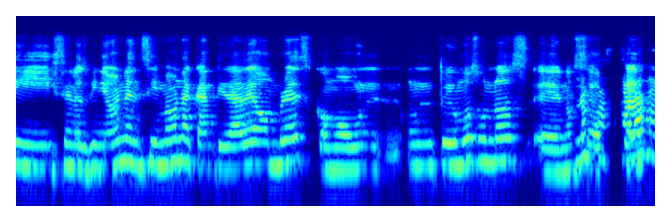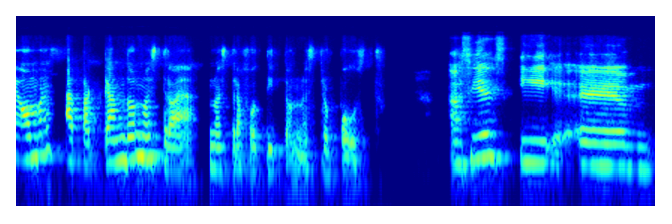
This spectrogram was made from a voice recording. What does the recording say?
y se nos vinieron encima una cantidad de hombres, como un, tuvimos unos, eh, no una sé. Una de hombres atacando nuestra, nuestra fotito, nuestro post. Así es, y eh,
